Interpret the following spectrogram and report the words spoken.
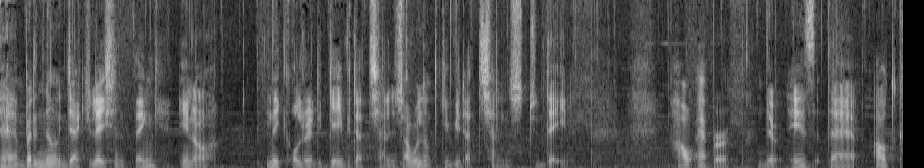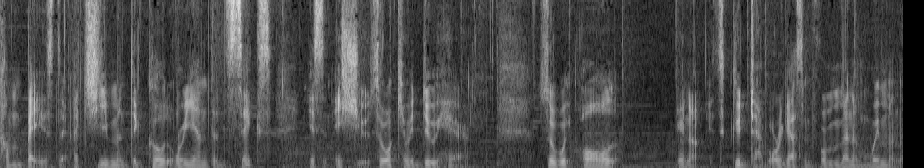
uh, but no ejaculation thing, you know, Nick already gave you that challenge. I will not give you that challenge today. However, there is the outcome based, the achievement, the goal oriented sex is an issue. So, what can we do here? So, we all, you know, it's good to have orgasm for men and women,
